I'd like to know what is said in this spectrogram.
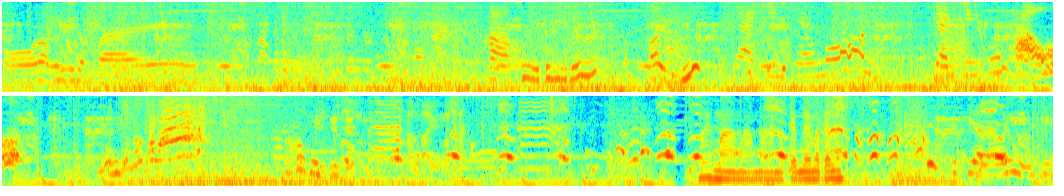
โอ้ทำนี่ทำไม คู่ทวีไหมมันไส้หิวอยากกินแซลมอนอยากกินกุ้งเผาอยากกินหมูกระทะอะไรวะเฮ้ยมามามามาเต็มเลยมาเต็มเลยเชื่อแล้วว่าหิวจริง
